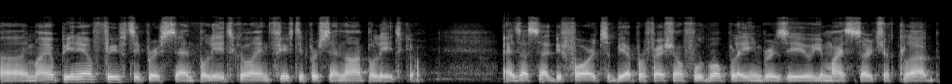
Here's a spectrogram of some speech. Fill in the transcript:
Uh, in my opinion, 50% political and 50% non political. As I said before, to be a professional football player in Brazil, you might search a club.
